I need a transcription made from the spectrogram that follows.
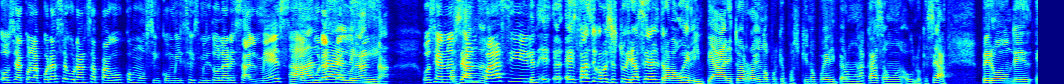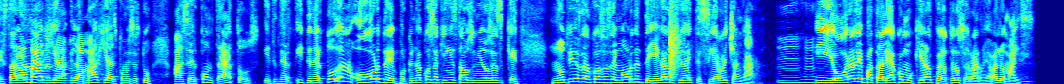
O sea, con la pura aseguranza pago como 5 mil, 6 mil dólares al mes de pura Ándale. aseguranza. O sea, no O es sea, tan fácil. Es, es fácil, como dices tú, ir a hacer el trabajo de limpiar y todo el rollo, no, porque pues quién no puede limpiar una casa un- o lo que sea. Pero donde está la magia, la magia es como dices tú, hacer contratos y tener, y tener todo en orden, porque una cosa aquí en Estados Unidos es que no tienes las cosas en orden, te llega a la ciudad y te cierra el changarro. Ujú. Y órale, patalea como quieras, pero te lo cerraron, ya valió más.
